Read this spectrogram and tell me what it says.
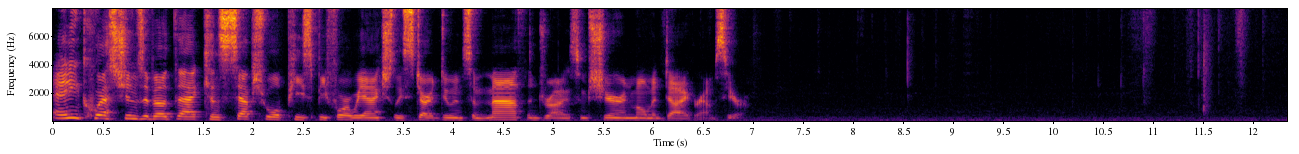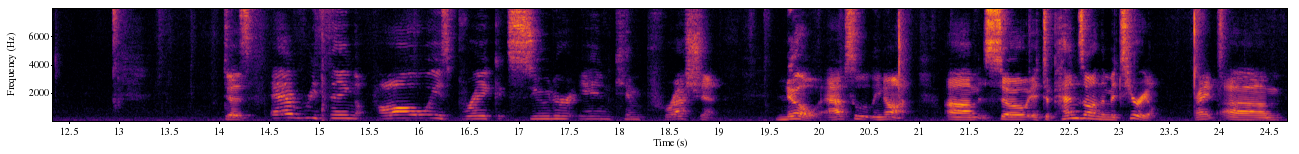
Any questions about that conceptual piece before we actually start doing some math and drawing some shear and moment diagrams here? Does everything always break sooner in compression? No, absolutely not. Um, so it depends on the material, right? Um,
